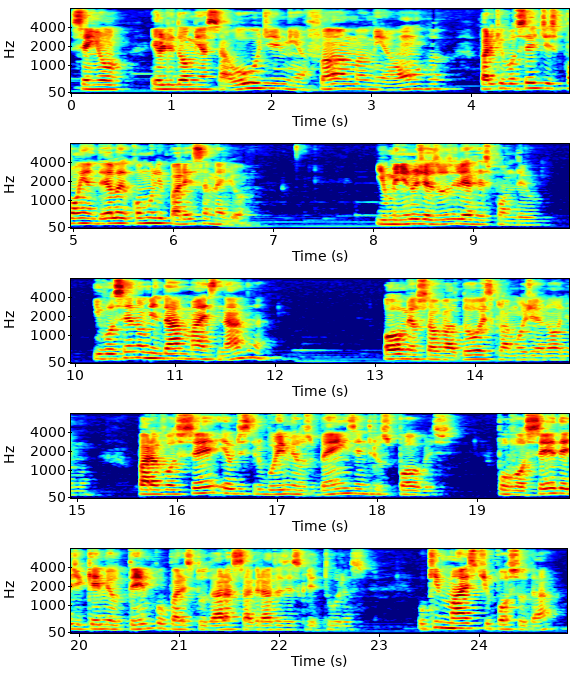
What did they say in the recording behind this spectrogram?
Senhor, eu lhe dou minha saúde, minha fama, minha honra, para que você disponha dela como lhe pareça melhor. E o menino Jesus lhe respondeu: E você não me dá mais nada? Ó oh, meu Salvador, exclamou Jerônimo, para você eu distribuí meus bens entre os pobres. Por você dediquei meu tempo para estudar as sagradas Escrituras. O que mais te posso dar?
